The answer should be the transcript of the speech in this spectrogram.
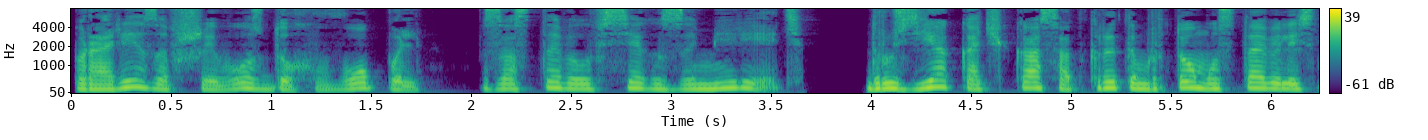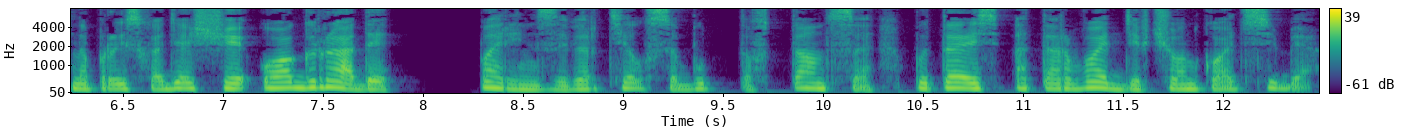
Прорезавший воздух вопль заставил всех замереть. Друзья качка с открытым ртом уставились на происходящее у ограды. Парень завертелся, будто в танце, пытаясь оторвать девчонку от себя.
